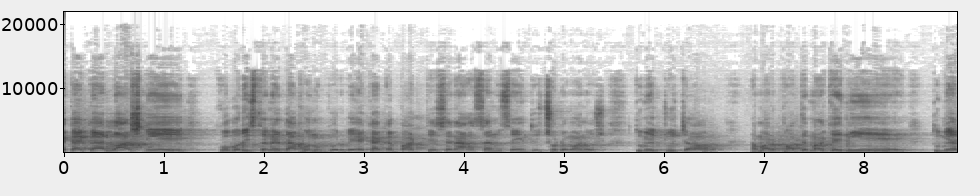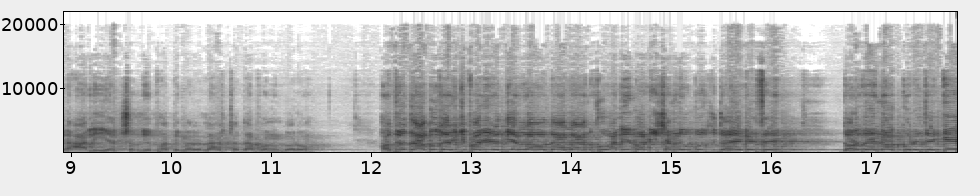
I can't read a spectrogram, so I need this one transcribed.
একা একা লাশ নিয়ে কবরস্থানে দাফন করবে, একা একা পারতেছে না। হাসান হুসাইন, তুই ছোট মানুষ, তুমি একটু যাও। আমার ফাতেমাকে নিয়ে তুমি আর আলী একসঙ্গে ফাতেমার লাশটা দাফন করো। হজরত আবুজার গিফারি তাআলা আনহু আলীর বাড়ির সামনে উপস্থিত হয়ে গেছে। দরজায় নক করেছে, কে?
